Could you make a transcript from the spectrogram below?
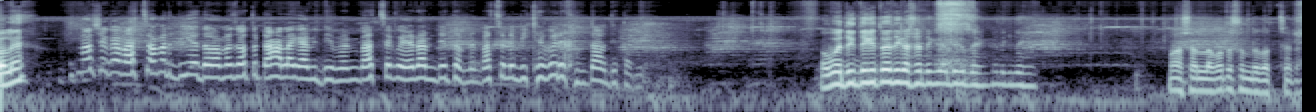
বলে? মাসে বাচ্চা আমার দিয়ে দাও আমার যত টাকা লাগে আমি দিব। আমি বাচ্চা কই এর আমি দিতাম না বাচ্চালে ভিক্ষা করে খাম তাও দিতাম না। ও এদিক দেখি তো এদিকে আসো এদিকে এদিকে দেখি এদিকে দেখি। মাশাল্লাহ কত সুন্দর বাচ্চাটা।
